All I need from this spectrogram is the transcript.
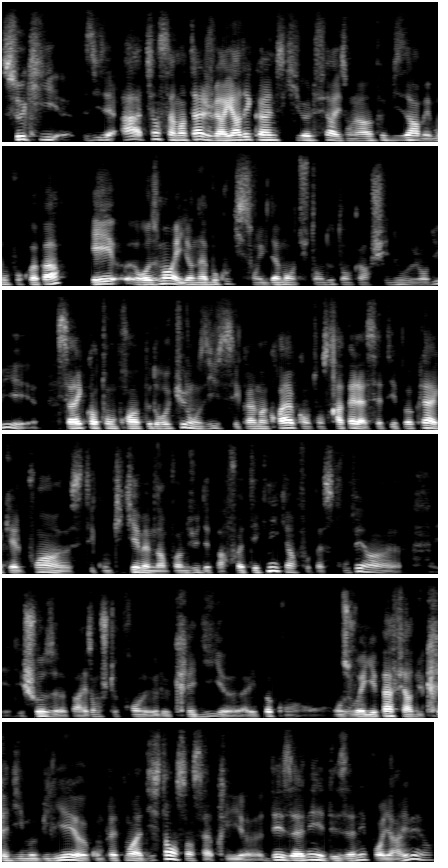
Ceux qui disaient, ah, tiens, ça m'intéresse, je vais regarder quand même ce qu'ils veulent faire, ils ont l'air un peu bizarres, mais bon, pourquoi pas. Et heureusement, il y en a beaucoup qui sont évidemment, tu t'en doutes encore chez nous aujourd'hui. C'est vrai que quand on prend un peu de recul, on se dit c'est quand même incroyable quand on se rappelle à cette époque-là à quel point euh, c'était compliqué, même d'un point de vue des parfois technique. Hein, faut pas se tromper. Hein. Il y a des choses, par exemple, je te prends le, crédit. Euh, à l'époque, on, on se voyait pas faire du crédit immobilier euh, complètement à distance. Hein. Ça a pris des années et des années pour y arriver. Hein.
